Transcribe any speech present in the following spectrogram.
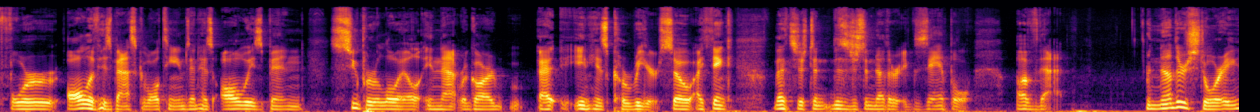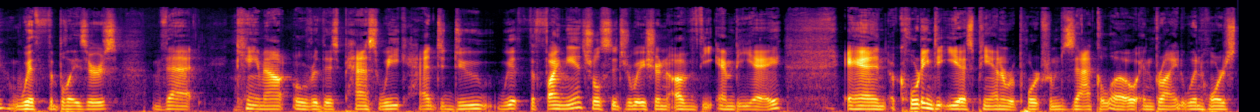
for all of his basketball teams and has always been super loyal in that regard at, in his career. So I think that's just an, this is just another example of that. Another story with the Blazers that came out over this past week had to do with the financial situation of the NBA. And according to ESPN, a report from Zach Lowe and Brian Windhorst,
